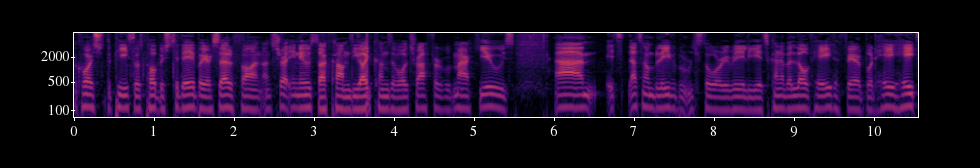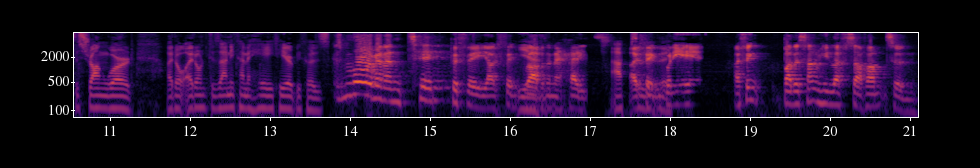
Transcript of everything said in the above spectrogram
of course, the piece that was published today by yourself on on StrettyNews.com, the icons of Old Trafford with Mark Hughes. Um, it's that's an unbelievable story, really. It's kind of a love hate affair, but hate hate's a strong word. I don't I don't think there's any kind of hate here because it's more of an antipathy, I think, yeah, rather than a hate. Absolutely. I think, but he, I think by the time he left Southampton,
